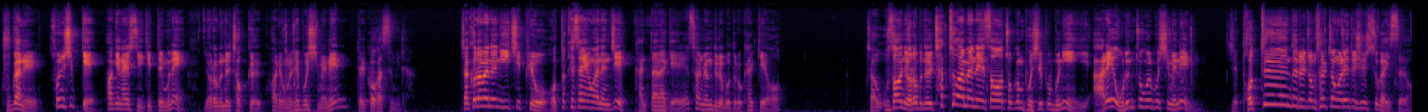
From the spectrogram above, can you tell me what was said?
구간을 손쉽게 확인할 수 있기 때문에 여러분들 적극 활용을 해보시면 될 것 같습니다. 자 그러면은 이 지표 어떻게 사용하는지 간단하게 설명드려 보도록 할게요. 자 우선 여러분들 차트 화면에서 조금 보실 부분이 이 아래 오른쪽을 보시면은 이제 버튼들을 좀 설정을 해두실 수가 있어요.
